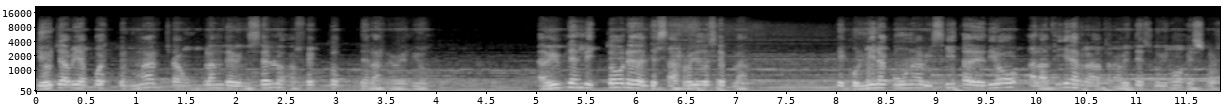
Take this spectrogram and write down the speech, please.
Dios ya había puesto en marcha un plan de vencer los afectos de la rebelión. La Biblia es la historia del desarrollo de ese plan, que culmina con una visita de Dios a la tierra a través de su Hijo Jesús.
